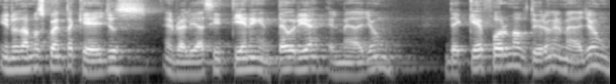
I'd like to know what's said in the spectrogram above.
y nos damos cuenta que ellos en realidad sí tienen en teoría el medallón. ¿De qué forma obtuvieron el medallón?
